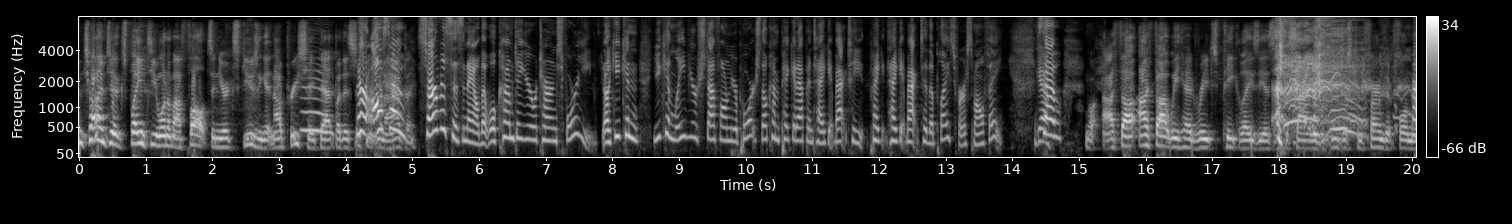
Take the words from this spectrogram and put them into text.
I'm trying to explain to you one of my faults, and you're excusing it, and I appreciate that. But it's just there are not also happen. services now that will come do your returns for you. Like you can you can leave your stuff on your porch. They'll come pick it up and take it back to you, take it, take it back to the place for a small fee. Yeah. So Well, I thought I thought we had reached peak lazy as a society. but you just confirmed it for me.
